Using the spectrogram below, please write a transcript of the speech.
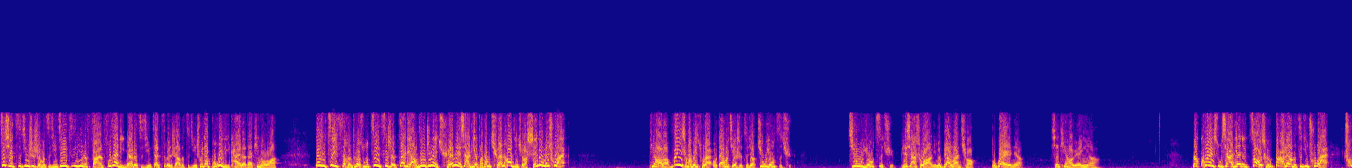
这些资金是什么资金？这些资金就是反复在里边的资金，在资本市场的资金，所以它不会离开的。大家听懂了吗？但是这一次很特殊，这次是在两周之内全面下跌，把他们全套进去了，谁都没出来。听好了，为什么没出来？我待会儿解释，这叫咎由自取。咎由自取，别瞎说啊！你们不要乱敲，不怪人家。先听好原因啊。那快速下跌呢，造成大量的资金出不来，出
